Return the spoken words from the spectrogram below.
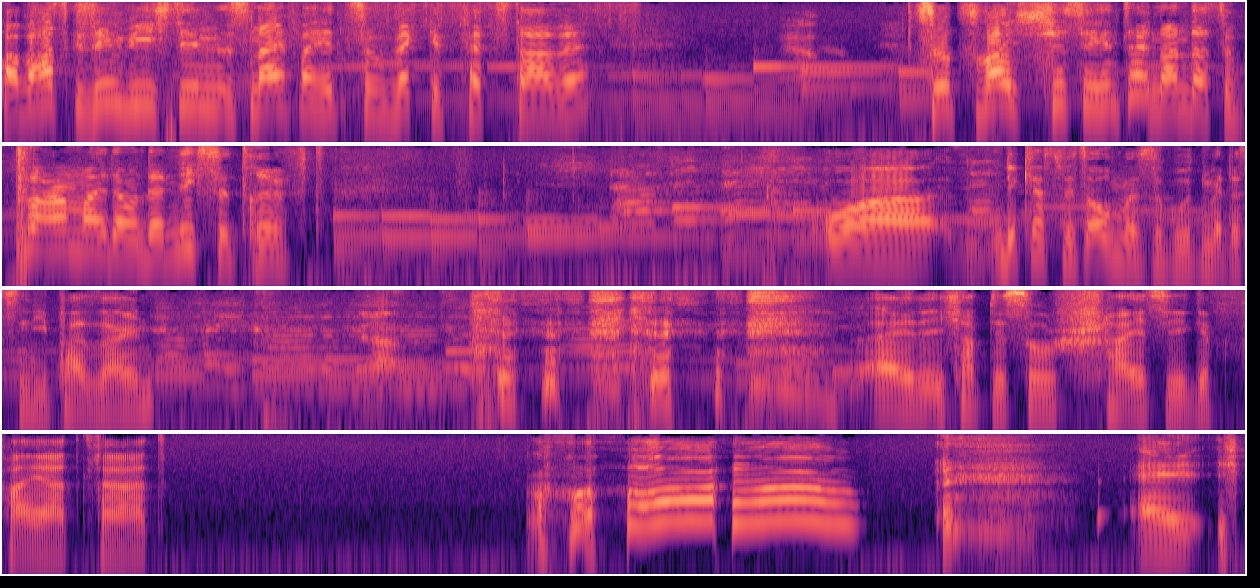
Aber hast gesehen, wie ich den Sniper-Hit so weggefetzt habe? Ja. So zwei Schüsse hintereinander, so bam, Alter, und der nächste trifft. Oh, Niklas will auch mal so gut mit der Sniper sein. Ja. Ey, ich hab dich so scheiße gefeiert grad. Ey, ich,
